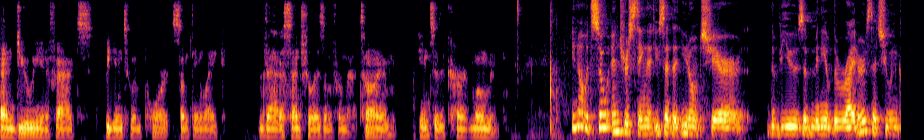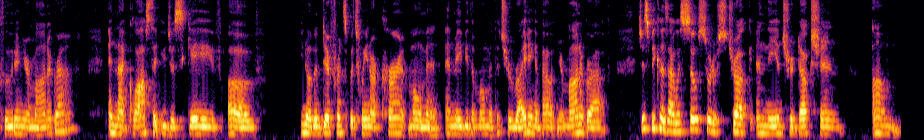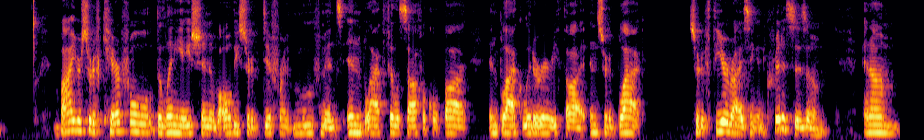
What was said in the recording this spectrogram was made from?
and do we in fact begin to import something like that essentialism from that time into the current moment? You know it's so interesting that you said that you don't share the views of many of the writers that you include in your monograph and that gloss that you just gave of you know, the difference between our current moment and maybe the moment that you're writing about in your monograph, just because I was so sort of struck in the introduction um, by your sort of careful delineation of all these sort of different movements in Black philosophical thought, and Black literary thought, and sort of Black sort of theorizing and criticism. And um,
